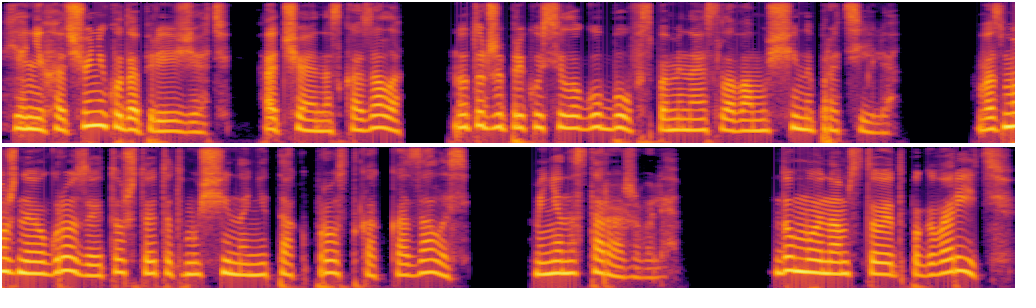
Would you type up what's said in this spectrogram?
«Я не хочу никуда переезжать», — отчаянно сказала, но тут же прикусила губу, вспоминая слова мужчины про Тиля. Возможная угроза и то, что этот мужчина не так прост, как казалось, меня настораживали. «Думаю, нам стоит поговорить»,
